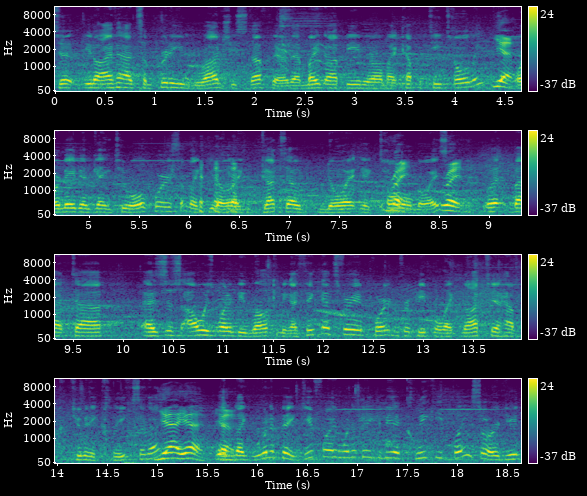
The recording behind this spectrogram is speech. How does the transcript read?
To you know, I've had some pretty raunchy stuff there that might not be you know my cup of tea totally. Yeah. Or maybe I'm getting too old for it or something like you know like guts out noise, like total Right, noise. right. But, but uh, I just always want to be welcoming. I think that's very important for people, like not to have too many cliques in that. Yeah, yeah, yeah. And like Winnipeg, do you find Winnipeg to be a cliquey place, or do you?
